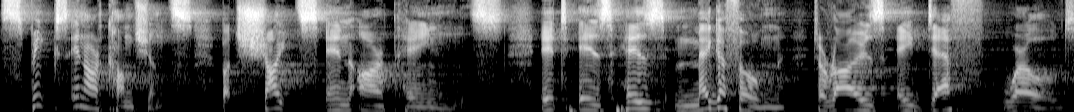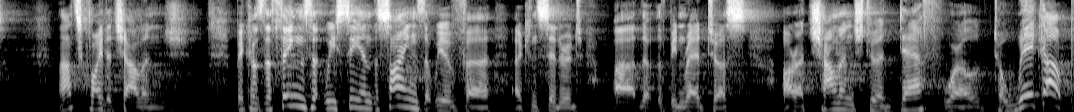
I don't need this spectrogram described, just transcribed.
speaks in our conscience, but shouts in our pains. It is his megaphone to rouse a deaf world. That's quite a challenge because the things that we see in the signs that we have uh, uh, considered uh, that have been read to us are a challenge to a deaf world to wake up.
